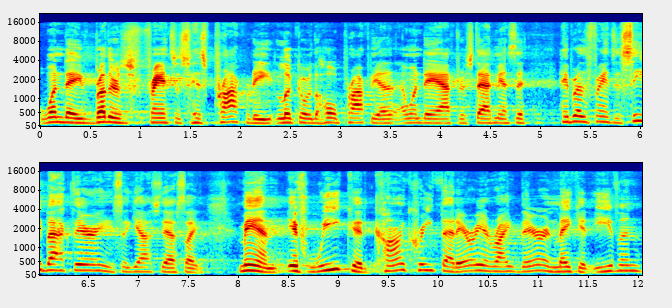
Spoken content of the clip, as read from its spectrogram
one day, Brothers Francis, his property, looked over the whole property. Uh, uh, one day after staff meeting, I said, Hey, Brother Francis, see back there? He said, Yes, yes. Like, man, if we could concrete that area right there and make it even,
